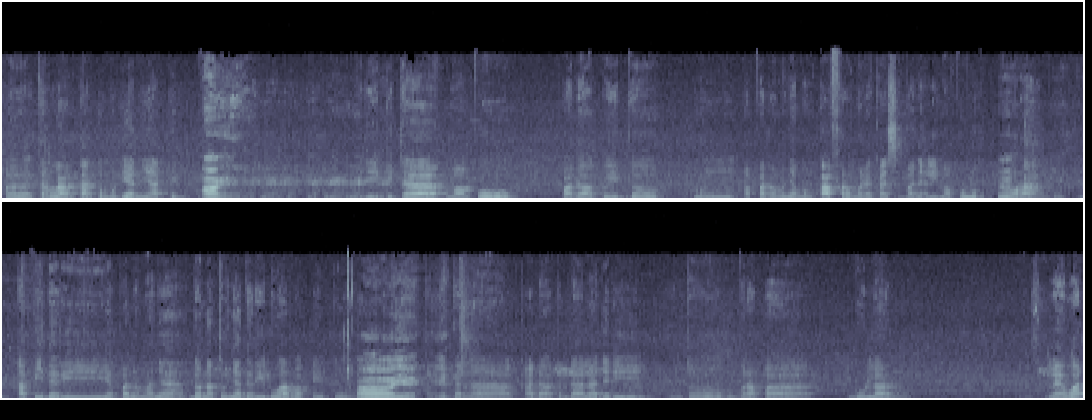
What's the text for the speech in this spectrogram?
uh, terlantar kemudian yatim Oh ya ya ya ya ya. ya. jadi kita mampu pada waktu itu meng, apa namanya mengcover mereka sebanyak 50 Hmm. orang tapi dari apa namanya donaturnya dari luar waktu itu Oh ya. tapi karena ada kendala jadi untuk beberapa bulan lewat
